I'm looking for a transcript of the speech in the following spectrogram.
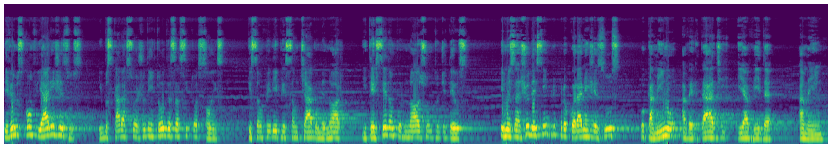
devemos confiar em Jesus e buscar a sua ajuda em todas as situações que São Felipe e São Tiago Menor intercedam por nós junto de Deus e nos ajudem sempre a procurar em Jesus o caminho, a verdade e a vida. Amém.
